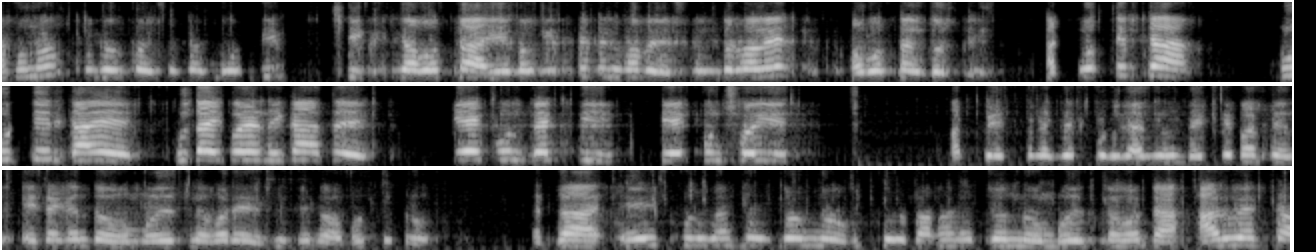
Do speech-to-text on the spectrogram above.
এখনও মূর্তি স্বীকৃতি অবস্থায় এবং ভাবে সুন্দরভাবে অবস্থান করছে। আর প্রত্যেকটা মূর্তির গায়ে খুদাই করে লেখা আছে, কে কোন ব্যক্তি, কে কোন শহীদ। আর পেছনে যে ফুল দেখতে পাচ্ছেন, এটা কিন্তু মজিদনগরের ভিতরে অবস্থিত। যা এই ফুল গাছের জন্য, ফুল বাগানের জন্য মজিদনগরটা আরও একটা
